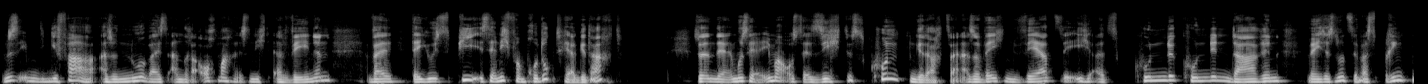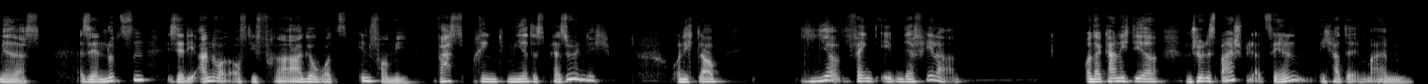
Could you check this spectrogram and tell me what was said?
Und das ist eben die Gefahr. Also nur weil es andere auch machen, es nicht erwähnen, weil der USP ist ja nicht vom Produkt her gedacht, sondern der muss ja immer aus der Sicht des Kunden gedacht sein. Also welchen Wert sehe ich als Kunde, Kundin darin, wenn ich das nutze? Was bringt mir das? Also der Nutzen ist ja die Antwort auf die Frage, what's in for me? Was bringt mir das persönlich? Und ich glaube, hier fängt eben der Fehler an. Und da kann ich dir ein schönes Beispiel erzählen. Ich hatte in meinem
